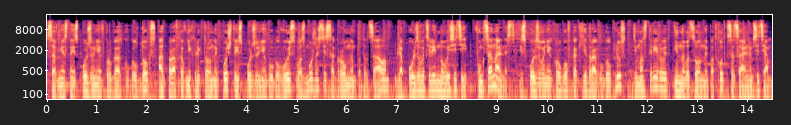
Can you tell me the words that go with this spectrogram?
Совместное использование в кругах Google Docs, отправка в них электронной почты, использование Google Voice, возможности с огромным потенциалом для пользователей новой сети. Функциональность. Использование кругов как ядра Google+, демонстрирует инновационный подход к социальным сетям.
